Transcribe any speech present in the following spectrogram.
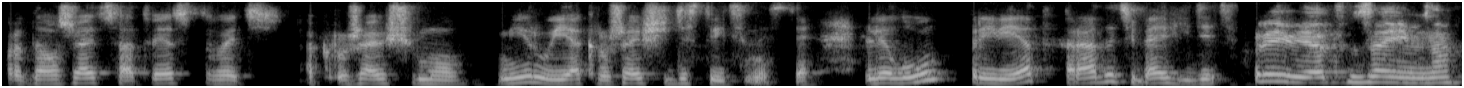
продолжать соответствовать окружающему миру и окружающей действительности. Лилу, привет, рада тебя видеть. Привет, взаимно.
